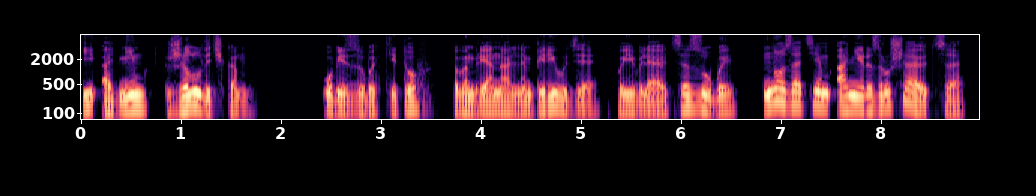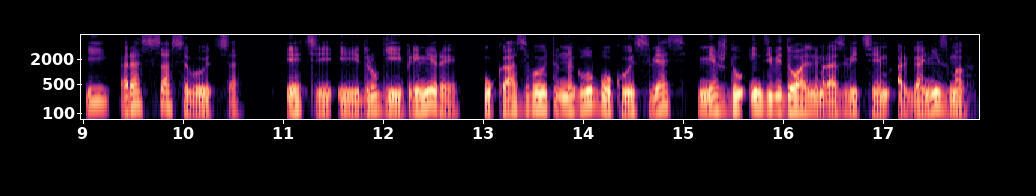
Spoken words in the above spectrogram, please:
и одним желудочком. У беззубых китов в эмбриональном периоде появляются зубы, но затем они разрушаются и рассасываются. Эти и другие примеры указывают на глубокую связь между индивидуальным развитием организмов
